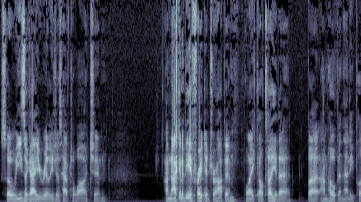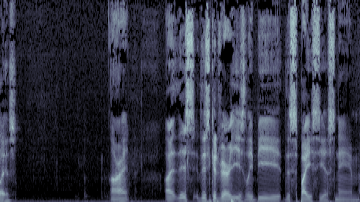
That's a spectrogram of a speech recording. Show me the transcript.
So he's a guy you really just have to watch, and I'm not going to be afraid to drop him. Like I'll tell you that, but I'm hoping that he plays. All right. Uh, this this could very easily be the spiciest name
